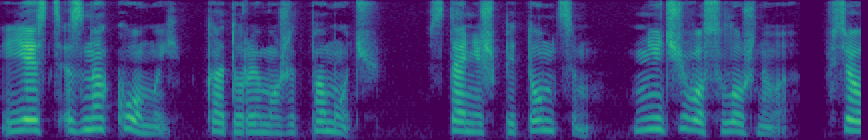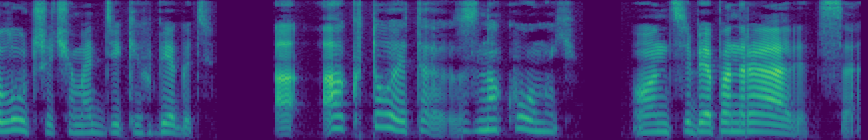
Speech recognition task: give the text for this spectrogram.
Есть знакомый, который может помочь. Станешь питомцем, ничего сложного. Все лучше, чем от диких бегать. А, а кто это знакомый? Он тебе понравится.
